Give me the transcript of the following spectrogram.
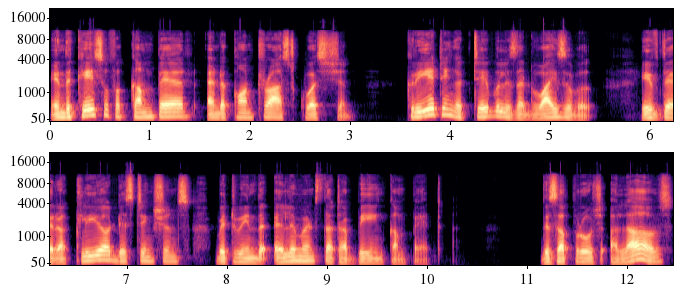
In the case of a compare and a contrast question, creating a table is advisable if there are clear distinctions between the elements that are being compared. This approach allows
